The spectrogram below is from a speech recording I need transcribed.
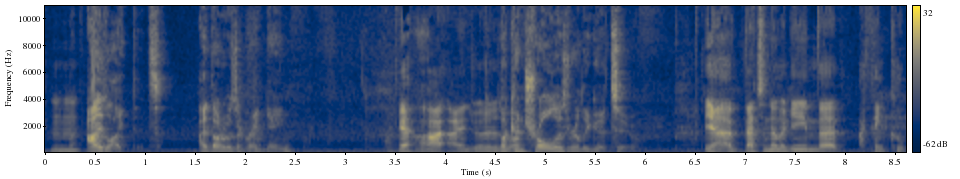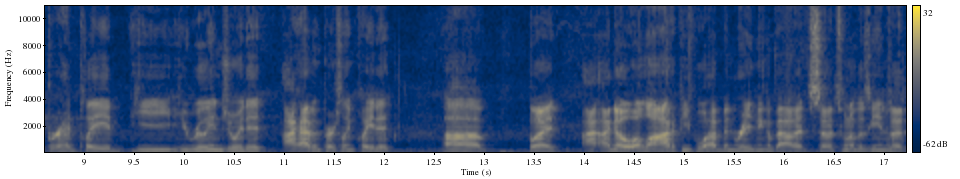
Mm-hmm. But I liked it. I thought it was a great game. Yeah, I, I enjoyed it as Um, But well. Control is really good too. Yeah, that's another game that I think Cooper had played. He he really enjoyed it. I haven't personally played it, uh, but I, I know a lot of people have been raving about it. So it's one of those games that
